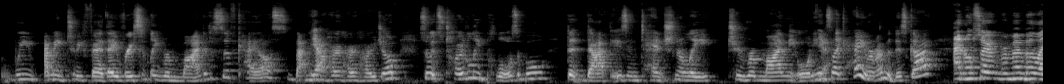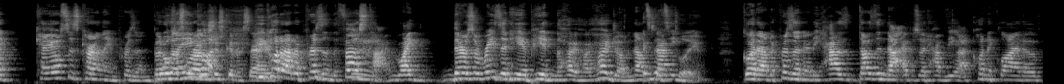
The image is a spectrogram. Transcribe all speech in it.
we, I mean, to be fair, they recently reminded us of chaos back Yeah. in our ho ho ho job, so it's totally plausible that that is intentionally to remind the audience, Yeah. like, hey, remember this guy? And also remember, like Chaos is currently in prison, but Well, also that's he what I was got- just gonna say. He got out of prison the first Mm. time. Like there's a reason he appeared in the Ho Ho Ho job, and that's because he exactly. Got out of prison, and he has does in that episode have the iconic line of,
